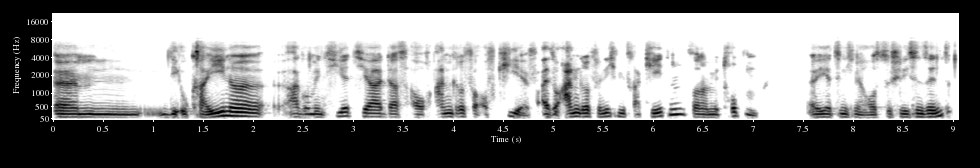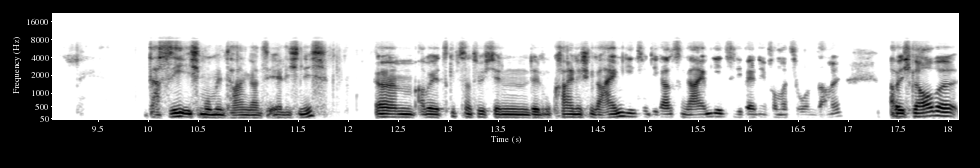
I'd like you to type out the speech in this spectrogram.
Ähm, die Ukraine argumentiert ja, dass auch Angriffe auf Kiew, also Angriffe nicht mit Raketen, sondern mit Truppen, äh, jetzt nicht mehr auszuschließen sind. Das sehe ich momentan ganz ehrlich nicht. Ähm, aber jetzt gibt es natürlich den, den ukrainischen Geheimdienst und die ganzen Geheimdienste, die werden Informationen sammeln. Aber ich glaube,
